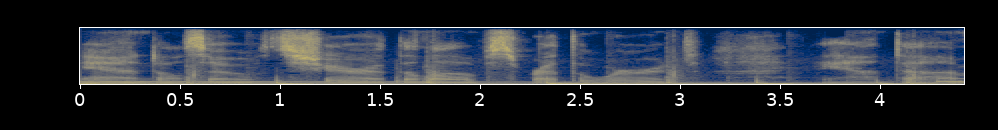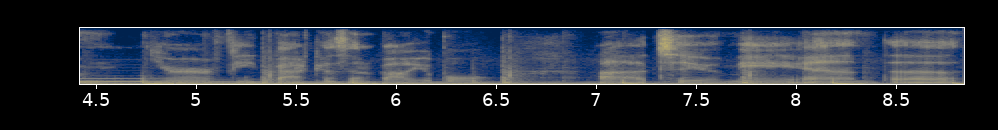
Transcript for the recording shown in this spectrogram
And also share the love, spread the word. And um, your feedback is invaluable uh, to me and the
